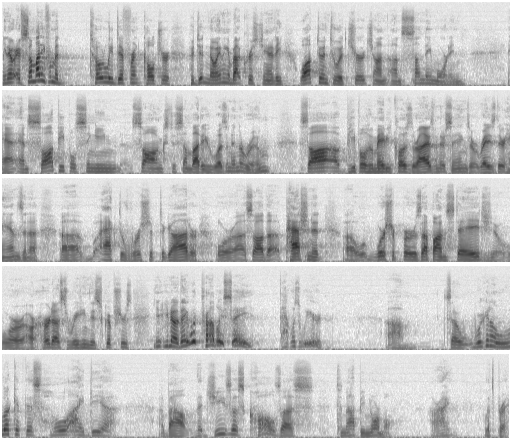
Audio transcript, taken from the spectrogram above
You know, if somebody from a totally different culture who didn't know anything about Christianity walked into a church on, on Sunday morning and, and saw people singing songs to somebody who wasn't in the room, saw people who maybe closed their eyes when they're singing or raised their hands in an uh, act of worship to God, or, or uh, saw the passionate uh, worshipers up on stage, or, or heard us reading these scriptures, you, you know, they would probably say, that was weird. Um, so we're going to look at this whole idea about that Jesus calls us to not be normal. All right? Let's pray.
